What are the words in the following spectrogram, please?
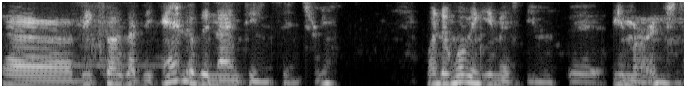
uh, because at the end of the 19th century, when the moving image em, uh, emerged,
